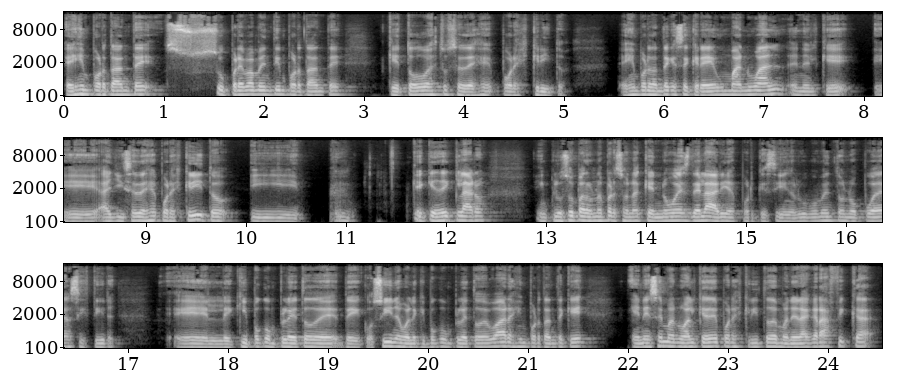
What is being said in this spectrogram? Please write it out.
Es importante, supremamente importante, que todo esto se deje por escrito. Es importante que se cree un manual en el que eh, allí se deje por escrito y que quede claro, incluso para una persona que no es del área, porque si en algún momento no puede asistir el equipo completo de, cocina o el equipo completo de bar, es importante que en ese manual quede por escrito de manera gráfica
